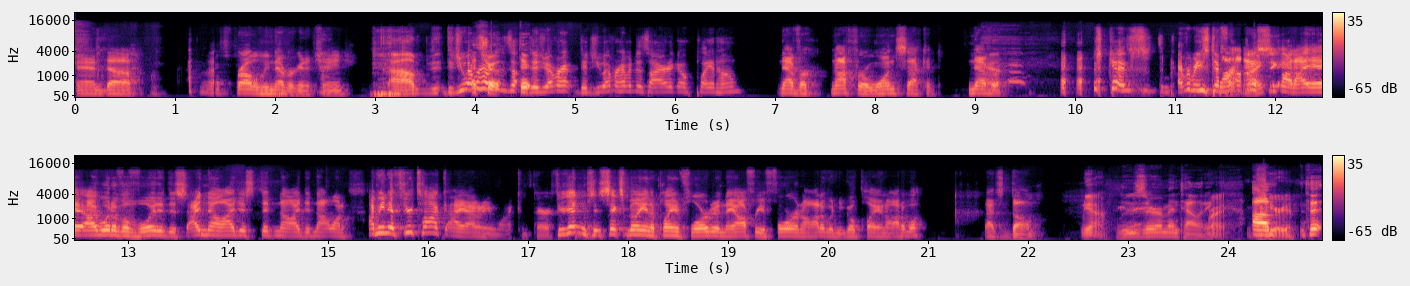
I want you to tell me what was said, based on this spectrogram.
And uh, that's probably never going to change. um, did did you ever That's have a, true. desi- There- did you ever did you ever have a desire to go play at home? Never. Not for one second. Never. Just 'cause everybody's No, different, right? honestly, God, I I would have avoided this. I know. I just didn't know. I did not want to. I mean, if you're talking, I, I don't even want to compare. If you're getting six million to play in Florida and they offer you four in Ottawa and you go play in Ottawa, that's dumb. Yeah, Loser mentality. right. I Um, hear you. the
